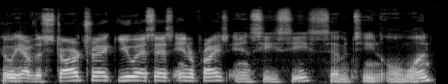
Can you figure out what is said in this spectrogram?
Here we have the Star Trek USS Enterprise NCC 1701.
